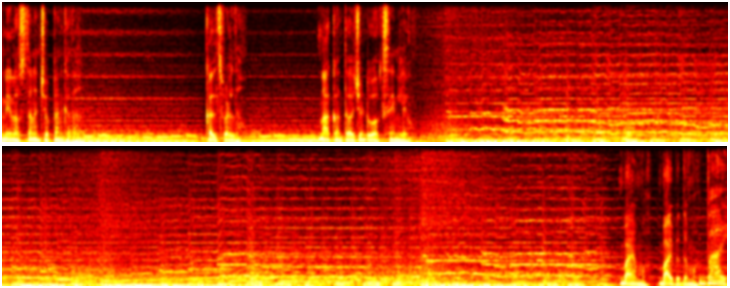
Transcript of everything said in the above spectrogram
నేను వస్తానని చెప్పాను కదా. కలిసి వెళ్దాం. నాకు అంత అర్జెంట్ వర్క్స్ ఏం లేవు. బాయ్ అమ్మా. బాయ్ పెద్దమ్మా. బాయ్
